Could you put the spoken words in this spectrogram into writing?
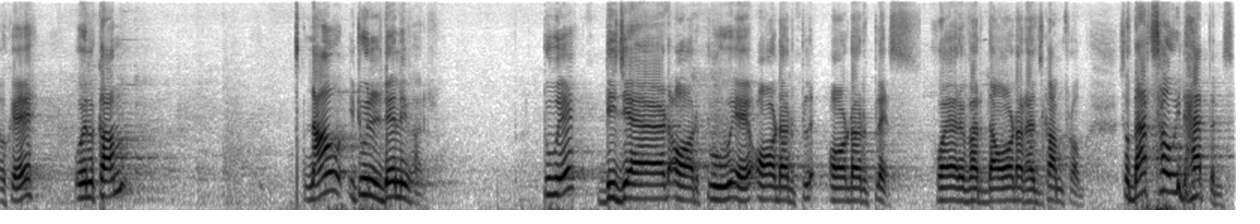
okay, will come, now it will deliver to a desired or to a order, order place wherever the order has come from. So, that is how it happens.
